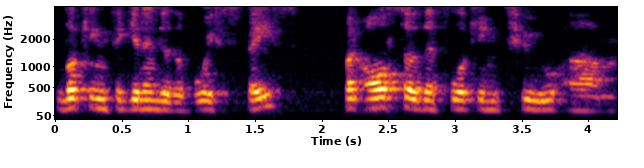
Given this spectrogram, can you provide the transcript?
looking to get into the voice space, but also that's looking to um,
